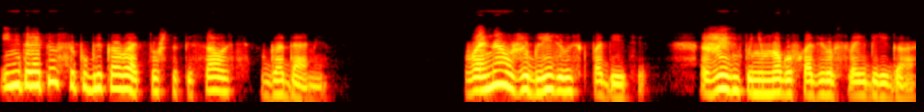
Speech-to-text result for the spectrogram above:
и не торопился публиковать то, что писалось годами. Война уже близилась к победе. Жизнь понемногу входила в свои берега.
